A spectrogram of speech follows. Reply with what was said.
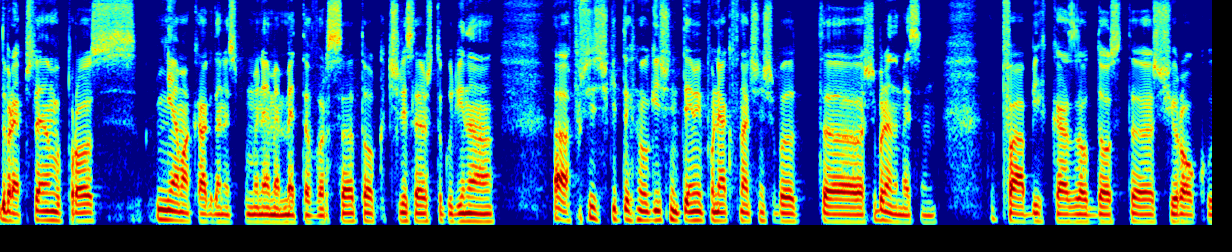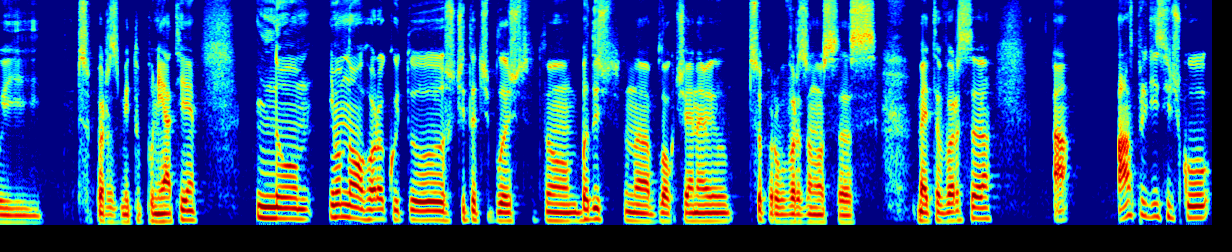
Добре, последен въпрос. Няма как да не споменеме метавърса. То че ли следващата година а, почти всички технологични теми по някакъв начин ще, бъдат, ще бъде намесен. Това бих казал доста широко и супер размито понятие. Но има много хора, които считат, че бъдещето, бъдещето на блокчейна е супер обвързано с метавърса. А аз преди всичко,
